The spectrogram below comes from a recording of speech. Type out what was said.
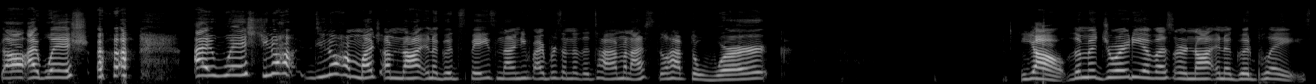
Y'all, I wish. I wish. You know how? Do you know how much I'm not in a good space 95% of the time, and I still have to work. Y'all, the majority of us are not in a good place.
